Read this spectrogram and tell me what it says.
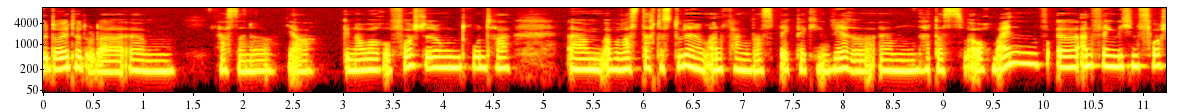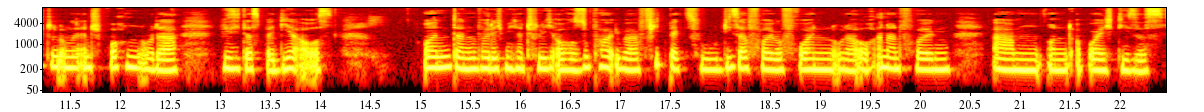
bedeutet oder ähm, hast da eine ja genauere Vorstellung drunter. Ähm, aber was dachtest du denn am Anfang, was Backpacking wäre? Ähm, hat das auch meinen äh, anfänglichen Vorstellungen entsprochen oder wie sieht das bei dir aus? Und dann würde ich mich natürlich auch super über Feedback zu dieser Folge freuen oder auch anderen Folgen ähm, und ob euch dieses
